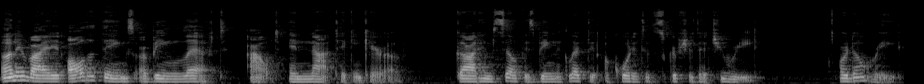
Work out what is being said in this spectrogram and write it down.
uninvited, all the things are being left out and not taken care of. God himself is being neglected according to the scriptures that you read or don't read.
